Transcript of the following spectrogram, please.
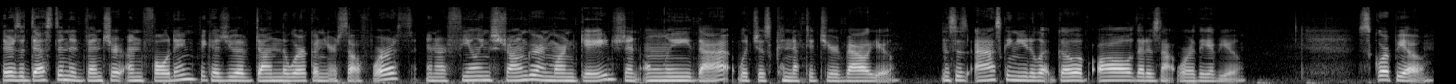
There's a destined adventure unfolding because you have done the work on your self worth and are feeling stronger and more engaged in only that which is connected to your value. This is asking you to let go of all that is not worthy of you. Scorpio,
